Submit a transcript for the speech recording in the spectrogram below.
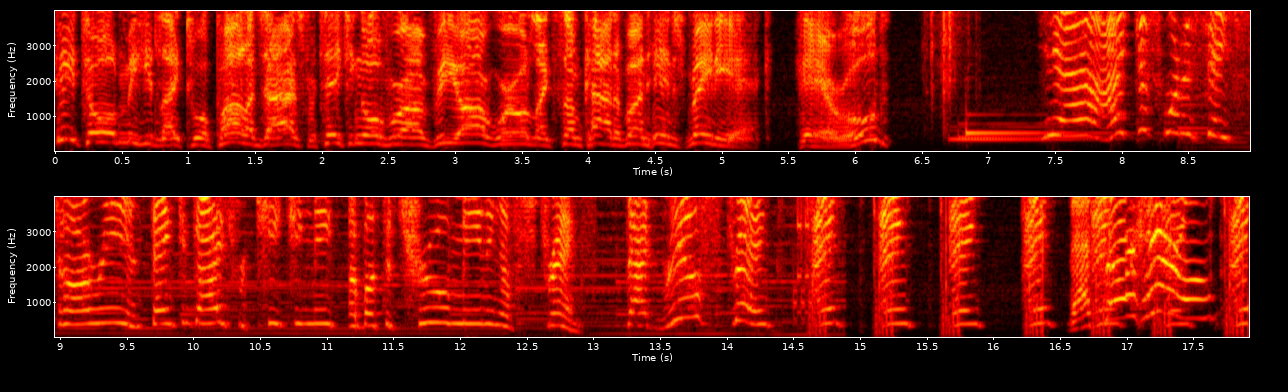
he told me he'd like to apologize for taking over our VR world like some kind of unhinged maniac. Harold? Yeah, I just want to say sorry and thank you guys for teaching me about the true meaning of strength. That real strength, ain't, ain't, ain't, ain't. That's ain't, our Harold. Ain't,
